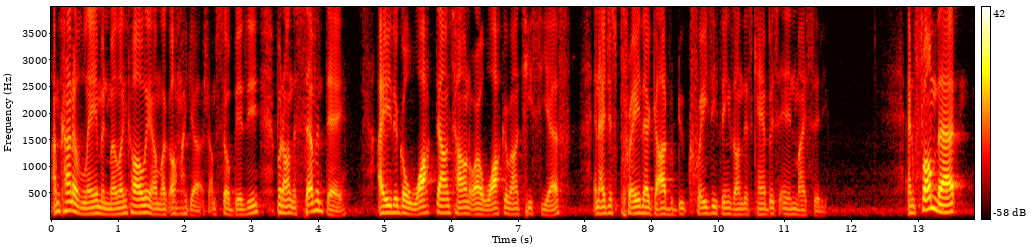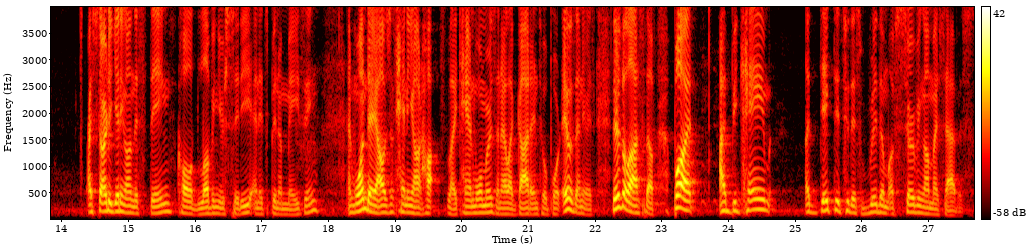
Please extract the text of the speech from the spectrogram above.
I'm kind of lame and melancholy. I'm like, oh my gosh, I'm so busy. But on the seventh day, I either go walk downtown or I walk around TCF, and I just pray that God would do crazy things on this campus in my city. And from that, I started getting on this thing called Loving Your City, and it's been amazing. And one day I was just handing out hot, like hand warmers, and I like got into a port. It was, anyways. There's a lot of stuff, but I became addicted to this rhythm of serving on my Sabbaths.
